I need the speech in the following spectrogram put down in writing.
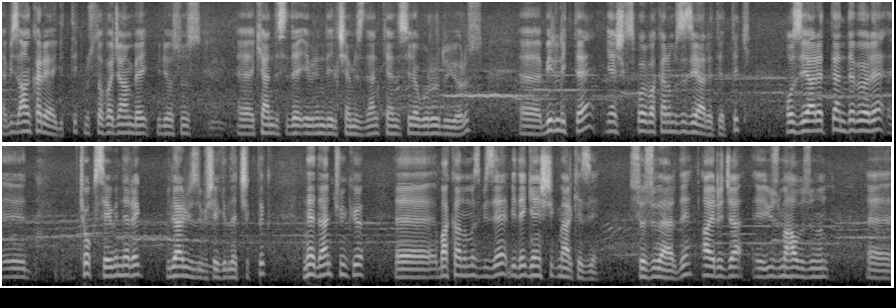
e, biz Ankara'ya gittik. Mustafa Can Bey biliyorsunuz e, kendisi de İvrindi ilçemizden. Kendisiyle gurur duyuyoruz. E, birlikte Gençlik Spor Bakanımızı ziyaret ettik. O ziyaretten de böyle e, çok sevinerek güler yüzlü bir şekilde çıktık. Neden? Çünkü e, bakanımız bize bir de gençlik merkezi sözü verdi. Ayrıca e, yüzme havuzunun e,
